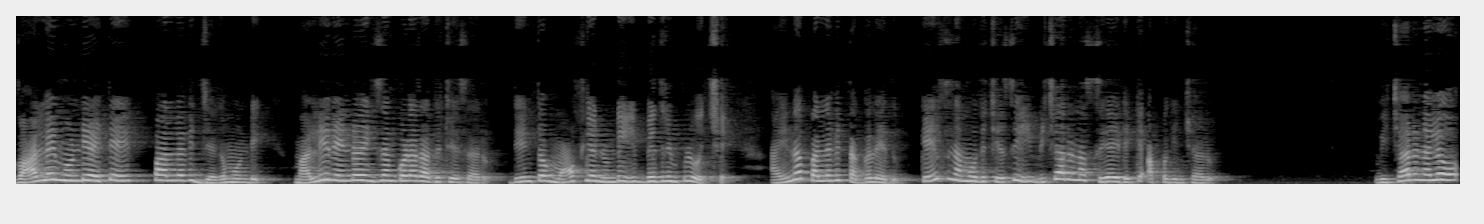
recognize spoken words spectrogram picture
వాళ్ళే మొండి అయితే పల్లవి జగమొండి. మళ్ళీ రెండో ఎగ్జామ్ కూడా రద్దు చేశారు. దీంతో మాఫియా నుండి బెదిరింపులు వచ్చాయి. అయినా పల్లవి తగ్గలేదు. కేసు నమోదు చేసి విచారణ సిఐడికి అప్పగించారు. విచారణలో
